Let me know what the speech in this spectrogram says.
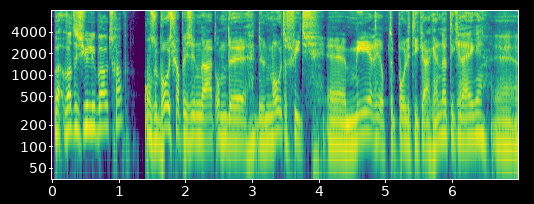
Wa- Wat is jullie boodschap? Onze boodschap is inderdaad om de, de motorfiets eh, meer op de politieke agenda te krijgen. Eh,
